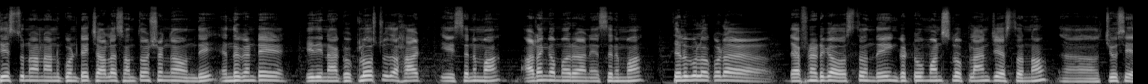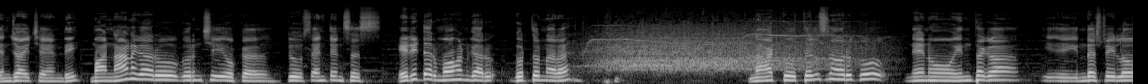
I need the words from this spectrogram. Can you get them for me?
తీస్తున్నాను అనుకుంటే చాలా సంతోషంగా ఉంది. ఎందుకంటే ఇది నాకు క్లోజ్ టు ద హార్ట్ ఈ సినిమా. అడంగమరు అనే సినిమా. తెలుగులో కూడా డెఫినెట్గా వస్తుంది. ఇంకా టూ మంత్స్లో ప్లాన్ చేస్తున్నాం. చూసి ఎంజాయ్ చేయండి. మా నాన్నగారు గురించి ఒక టూ సెంటెన్సెస్. ఎడిటర్ మోహన్ గారు గుర్తున్నారా? నాకు తెలిసిన వరకు నేను ఇంతగా ఈ ఇండస్ట్రీలో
